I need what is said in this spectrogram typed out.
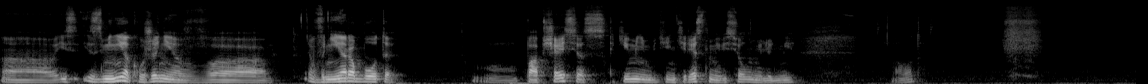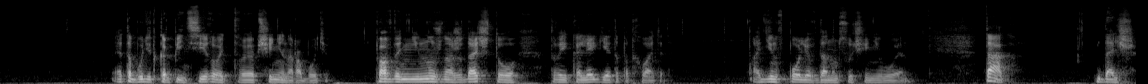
э, измени окружение в, вне работы. Пообщайся с какими-нибудь интересными, веселыми людьми. Вот это будет компенсировать твое общение на работе. Правда, не нужно ожидать, что твои коллеги это подхватят. Один в поле в данном случае не воин. Так, дальше.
